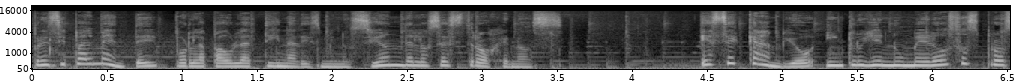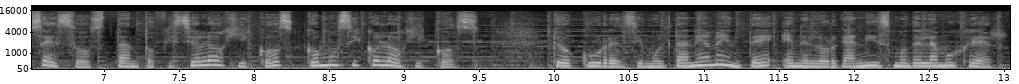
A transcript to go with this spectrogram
principalmente por la paulatina disminución de los estrógenos. Ese cambio incluye numerosos procesos, tanto fisiológicos como psicológicos, que ocurren simultáneamente en el organismo de la mujer.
